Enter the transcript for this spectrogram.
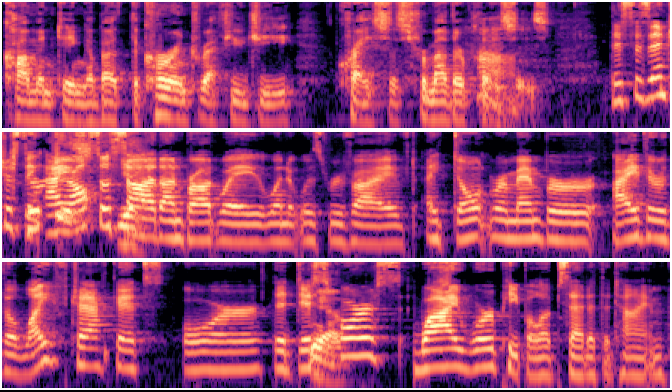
commenting about the current refugee crisis from other places. Huh. This is interesting. I also saw yeah. it on Broadway when it was revived. I don't remember either the life jackets or the discourse. Yeah. Why were people upset at the time?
